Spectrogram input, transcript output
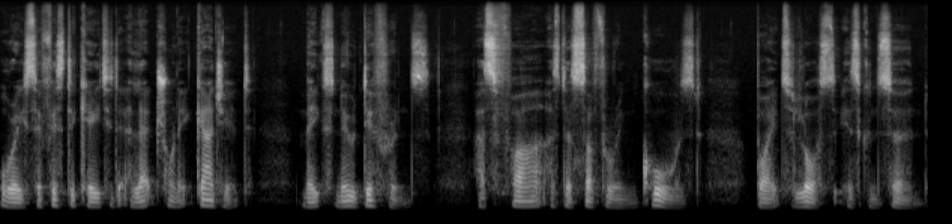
or a sophisticated electronic gadget makes no difference as far as the suffering caused by its loss is concerned.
